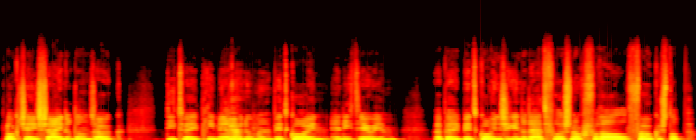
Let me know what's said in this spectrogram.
blockchains zijn er, dan zou ik die twee primair Ja. benoemen, Bitcoin en Ethereum. Waarbij Bitcoin zich inderdaad vooralsnog vooral focust op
